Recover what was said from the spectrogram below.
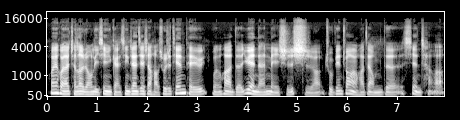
欢迎回来，陈乐荣，理性与感性，这样介绍好书是天培文化的越南美食史啊，主编庄婉华在我们的现场啊。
